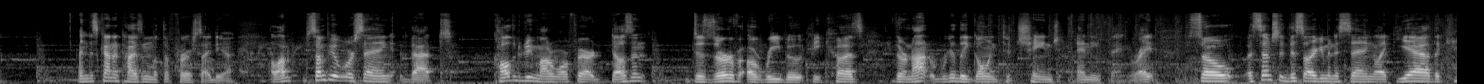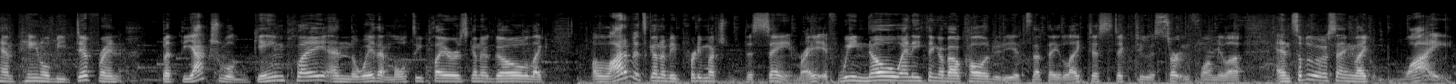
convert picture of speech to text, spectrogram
And this kind of ties in with the first idea. A lot of some people were saying that Call of Duty Modern Warfare doesn't deserve a reboot because they're not really going to change anything right? So essentially this argument is saying like yeah the campaign will be different but the actual gameplay and the way that multiplayer is gonna go like a lot of it's gonna be pretty much the same right? If we know anything about Call of Duty it's that they like to stick to a certain formula. And some people are saying like why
